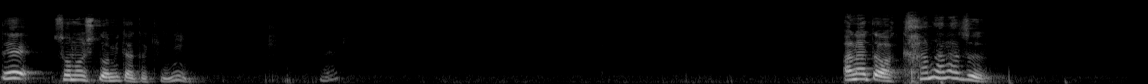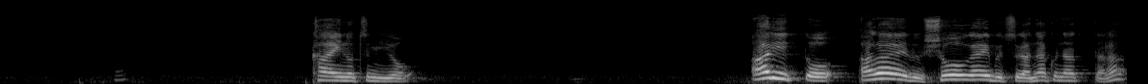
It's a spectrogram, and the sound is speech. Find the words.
てその人を見た時に、ね、あなたは必ず会員の罪をありとあらゆる障害物がなくなったら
